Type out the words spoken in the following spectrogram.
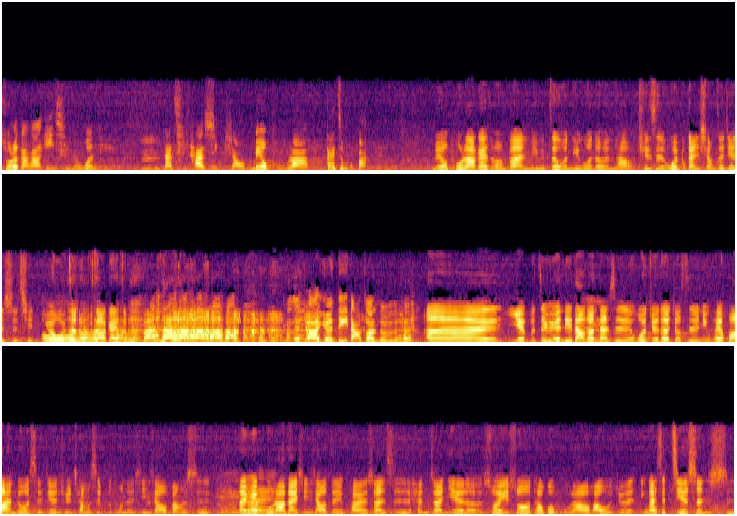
除了刚刚疫情的问题，嗯，那其他行销没有普拉该怎么办？没有普拉该怎么办？你这个问题问得很好。其实我也不敢想这件事情，因为我真的不知道该怎么办。可能就要原地打转，对不对？呃，也不是原地打转，嗯，但是我觉得就是你会花很多时间去尝试不同的行销方式。嗯，那因为普拉在行销这一块算是很专业了，所以说透过普拉的话，我觉得应该是节省时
